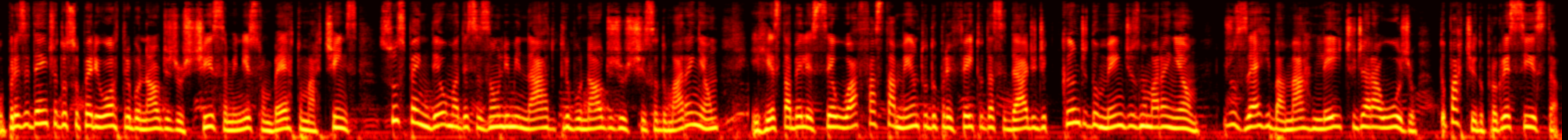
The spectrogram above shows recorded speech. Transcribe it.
O presidente do Superior Tribunal de Justiça, ministro Humberto Martins, suspendeu uma decisão liminar do Tribunal de Justiça do Maranhão e restabeleceu o afastamento do prefeito da cidade de Cândido Mendes, no Maranhão, José Ribamar Leite de Araújo, do Partido Progressista.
